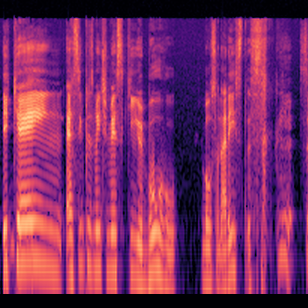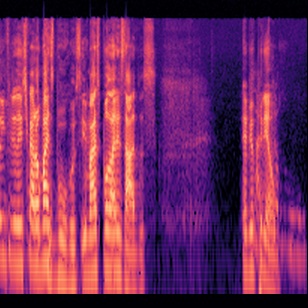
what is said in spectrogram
E quem é simplesmente mesquinho e burro, bolsonaristas, simplesmente ficaram mais burros e mais polarizados. É a minha Sabe opinião. eu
